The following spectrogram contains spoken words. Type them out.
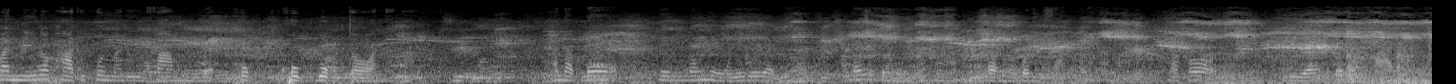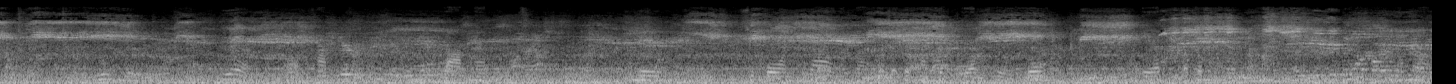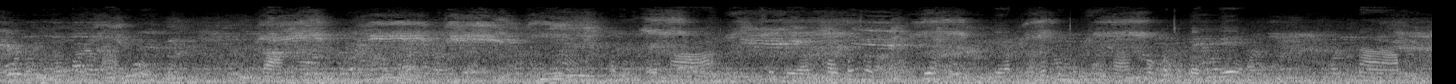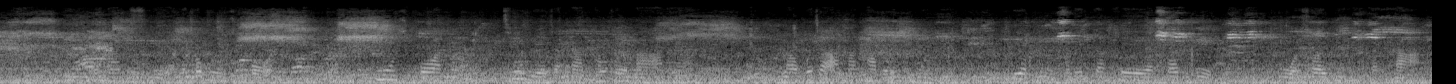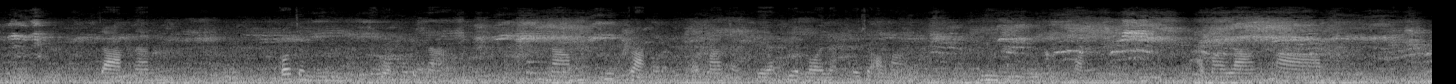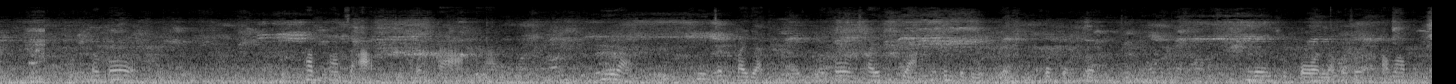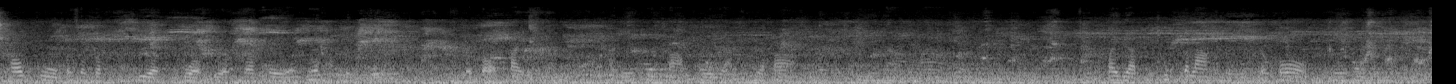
วันนี้เราพาทุกคนมาดูฟาร์มหมูแบบครบครบวงจรนะคะอันดับแรกเป็นน้องหมูเยอะๆแบบนี้ก็จะเป็นอาหารของบริษัทนะคะแล้วก็เลี้ยงก็จะขายลูกหมูเพื่อเพาะพันธุ์จากนั้นมูลสุกรที่ได้นะคะก็จะทำเป็นแก๊สเผือกต้มแก๊สแล้วก็น้ำมันน้ำมันก็ขายด้วยจากนั้น เมื่อผลิตไฟฟ้าเสร็จแล้วเขาก็จะเครื่องผลิตแก๊สแล้วก็เครื่องผลิตไฟฟ้าเขาก็จะ แบ่งแยกน้ำน้ำเสียแล้วก็มูสุกรมูลสุกรที่เหลือจากการทำไฟฟ้าเนี่ยเราก็จะเอามาทำเป็นปุ๋ยเพื่อปลูกเมล็ดกาแฟเพาะปลูกถั่วซอยบินต่างๆ จากนั้นก็จะมีส่วนที่เป็นน้ำน้ำที่กลั่นออกมาจากแก๊สเรียบร้อยแล้วก็จะเอามารีวิวอีกครั้งหนึ่งเอามาล้างชามแล้วก็ ทำความสะอาดต่างๆนะคะเพื่อที่จะประหยัดงบแล้วก็ใช้ทุกอย่างให้เป็นประโยชน์แบบครบวงจรเงินสุกรเราก็จะเอามาเพาะปลูกผสมกับเปลือกถั่วเปลือกกาแฟเพื่อทำเป็นปุ๋ยต่อไปอันนี้คือฟาร์มโคยันที่แบบว่าดีงามมาก ประหยัดทุกตารางเมตรแล้วก็มีพื้นที่ตารางเมตรด้วย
